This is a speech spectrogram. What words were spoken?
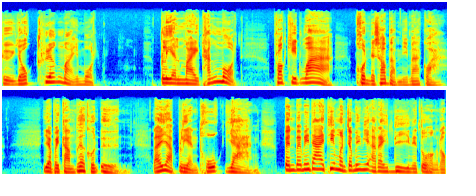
คือยกเครื่องใหม่หมด เปลี่ยนใหม่ทั้งหมด เพราะคิดว่าคนจะชอบแบบนี้มากกว่า อย่าไปทำเพื่อคนอื่น และอย่าเปลี่ยนทุกอย่าง เป็นไปไม่ได้ที่มันจะไม่มีอะไรดีในตัวของเรา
